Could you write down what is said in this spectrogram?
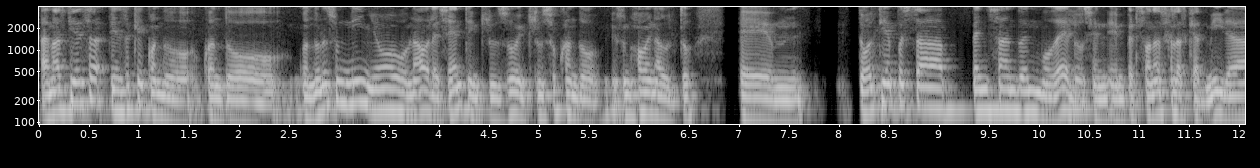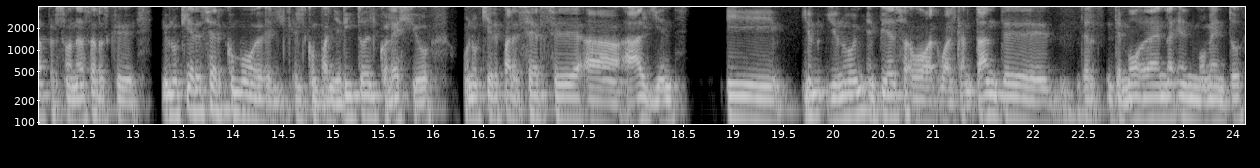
Además piensa, piensa que cuando, cuando, cuando uno es un niño un adolescente, incluso, incluso cuando es un joven adulto, em, todo el tiempo está pensando en modelos, en, personas a las que admira, personas a las que uno quiere ser como el, compañerito del colegio, uno quiere parecerse a, alguien. Y, uno empieza, o, al cantante de, moda en, el momento,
